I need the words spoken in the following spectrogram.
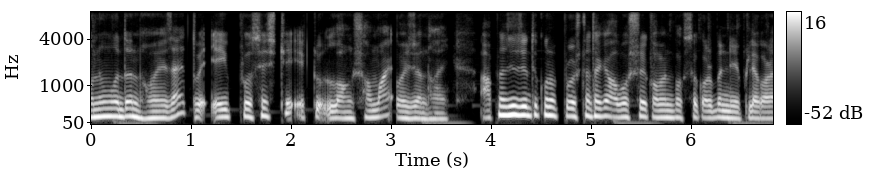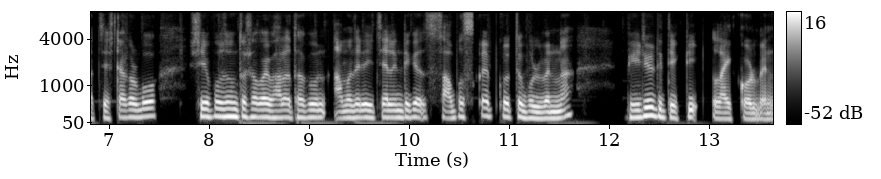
অনুমোদন হয়ে যায়। তবে এই প্রসেসটি একটু লং সময় প্রয়োজন হয়। আপনাদের যদি কোনো প্রশ্ন থাকে, অবশ্যই কমেন্ট বক্সে করবেন রিপ্লাই করার চেষ্টা করব। সে পর্যন্ত সবাই ভালো থাকুন। আমাদের এই চ্যানেলটিকে সাবস্ক্রাইব করতে ভুলবেন না। ভিডিওটিতে একটি লাইক করবেন।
